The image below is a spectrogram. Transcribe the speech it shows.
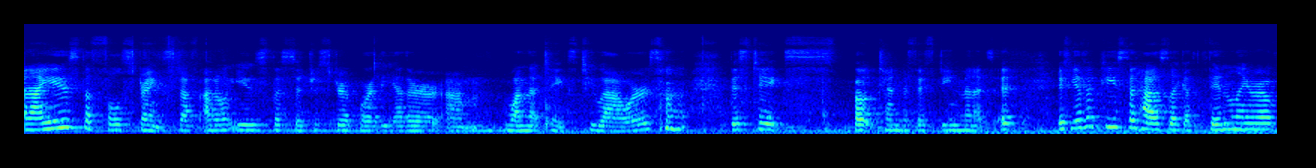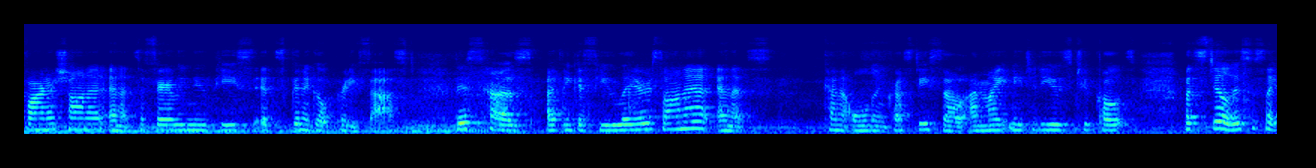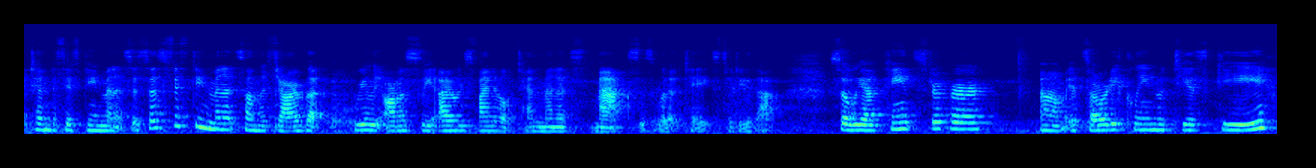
and I use the full strength stuff. I don't use the citrus strip or the other um, one that takes two hours. this takes about 10 to 15 minutes. It, if you have a piece that has like a thin layer of varnish on it and it's a fairly new piece, it's gonna go pretty fast. This has, I think, a few layers on it and it's kind of old and crusty, so I might need to use two coats. But still, this is like 10 to 15 minutes. It says 15 minutes on the jar, but really honestly, I always find about 10 minutes max is what it takes to do that. So we have paint stripper. Um, it's already cleaned with TSP.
